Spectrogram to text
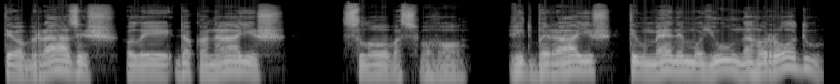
ти образиш, коли доконаєш слова свого, відбираєш ти в мене мою нагороду,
